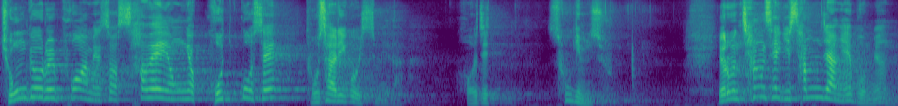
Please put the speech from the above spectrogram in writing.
종교를 포함해서 사회 영역 곳곳에 도사리고 있습니다. 거짓, 속임수. 여러분 창세기 3장에 보면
